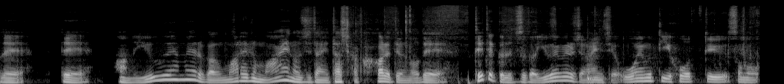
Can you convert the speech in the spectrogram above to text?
で、で、あの UML が生まれる前の時代に確か書かれてるので、出てくる図が UML じゃないんですよ。OMT 法っていう、その、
